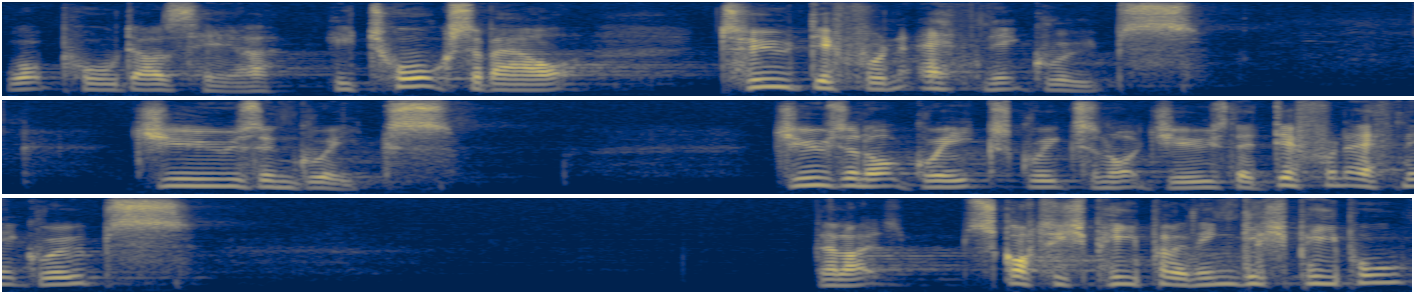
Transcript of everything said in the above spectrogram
what Paul does here. He talks about two different ethnic groups Jews and Greeks. Jews are not Greeks, Greeks are not Jews. They're different ethnic groups. They're like Scottish people and English people.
